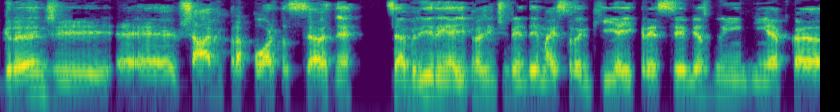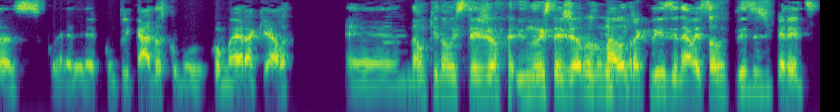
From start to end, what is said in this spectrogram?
grande é, é, chave para portas né, se abrirem aí para a gente vender mais franquia e crescer, mesmo em, em épocas é, complicadas como, como era aquela. É, não que não, estejam, não estejamos numa outra crise, né? Mas são crises diferentes.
